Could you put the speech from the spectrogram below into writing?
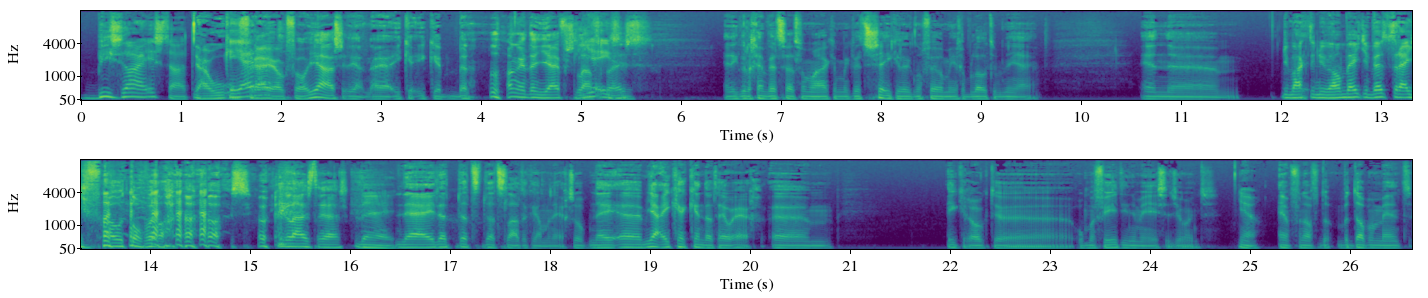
bizar is dat? Ja, hoe, vrij ook veel. Ja, ja, nou ja, ik, ik heb- ben langer dan jij verslaafd geweest. Jezus. En ik wil er geen wedstrijd van maken, maar ik weet zeker dat ik nog veel meer gebloot heb dan jij. En, ehm, Je maakt er nu wel een beetje een wedstrijdje van. oh, toch wel. Oh, Sorry, luisteraars. Nee. Nee, dat, dat, dat slaat ook helemaal nergens op. Nee, ehm, ja, ik herken dat heel erg. Ehm, ik rookte eh, op mijn veertiende mijn eerste joint. Ja. En vanaf de- op dat moment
